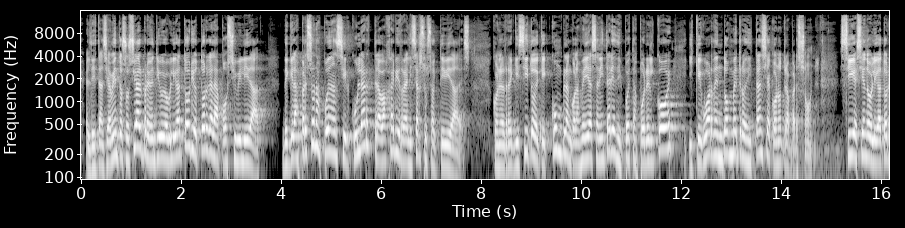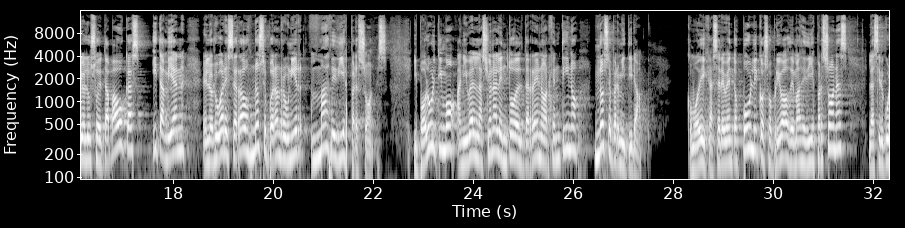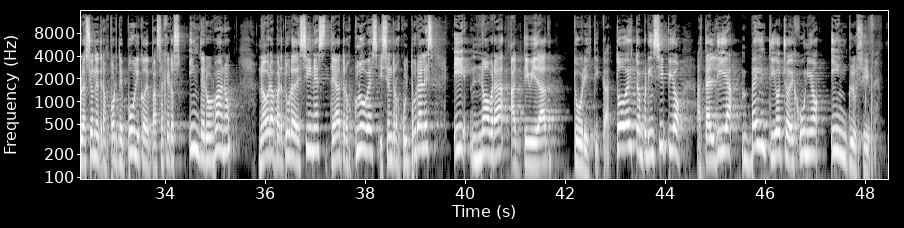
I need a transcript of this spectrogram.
El distanciamiento social preventivo y obligatorio otorga la posibilidad de que las personas puedan circular, trabajar y realizar sus actividades, con el requisito de que cumplan con las medidas sanitarias dispuestas por el COE y que guarden dos metros de distancia con otra persona. Sigue siendo obligatorio el uso de tapabocas y también en los lugares cerrados no se podrán reunir más de 10 personas. Y por último, a nivel nacional en todo el terreno argentino no se permitirá, como dije, hacer eventos públicos o privados de más de 10 personas, la circulación de transporte público de pasajeros interurbano, no habrá apertura de cines, teatros, clubes y centros culturales y no habrá actividad turística. Todo esto en principio hasta el día 28 de junio inclusive.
